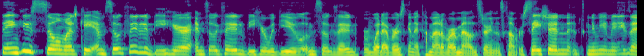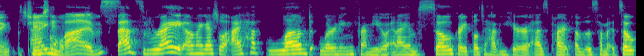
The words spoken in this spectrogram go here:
Thank you so much, Kate. I'm so excited to be here. I'm so excited to be here with you. I'm so excited for whatever is going to come out of our mouths during this conversation. It's going to be amazing. Let's change some lives. That's right. Oh my gosh. Well, I have loved learning from you, and I am so grateful to have you here as part of the summit. So,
